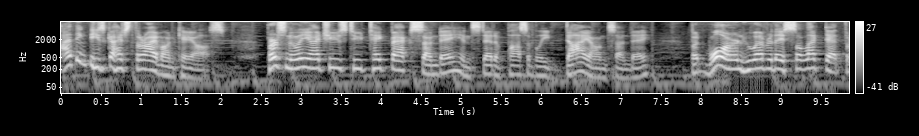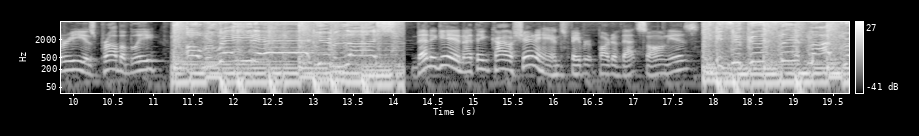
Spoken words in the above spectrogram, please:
I think these guys thrive on chaos. Personally, I choose to take back Sunday instead of possibly die on Sunday. But warn whoever they select at 3 is probably Overrated, you're a lush. Then again, I think Kyle Shanahan's favorite part of that song is. It's your good slip my throat.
